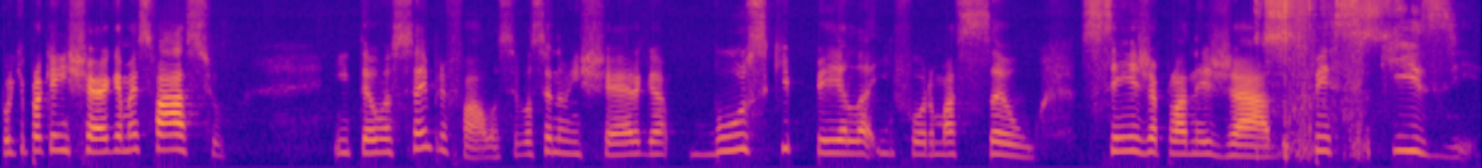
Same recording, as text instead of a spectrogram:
Porque para quem enxerga é mais fácil. Então eu sempre falo, se você não enxerga, busque pela informação, seja planejado, pesquise,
